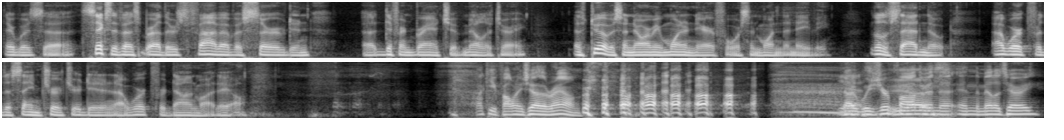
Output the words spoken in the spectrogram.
there was uh, six of us brothers. Five of us served in a different branch of military. There's two of us in the army, one in the air force, and one in the navy. A little sad note: I worked for the same church you did, and I worked for Don Waddell. I keep following each other around. Now, Yes. was your father in the in the military,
